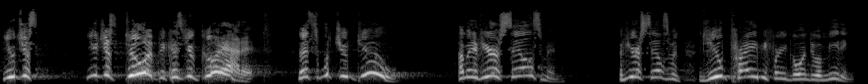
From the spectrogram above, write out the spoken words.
You just you just do it because you're good at it. That's what you do. I mean, if you're a salesman, if you're a salesman, do you pray before you go into a meeting?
